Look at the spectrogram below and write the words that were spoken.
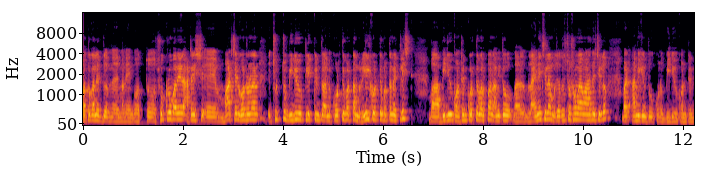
গতকালের মানে গত শুক্রবারের আঠাশ মার্চের ঘটনার ছোট্ট ভিডিও ক্লিপ কিন্তু আমি করতে পারতাম রিল করতে পারতাম অ্যাটলিস্ট বা ভিডিও কন্টেন্ট করতে পারতাম। আমি তো লাইনে ছিলাম যথেষ্ট সময় আমার হাতে ছিল বাট আমি কিন্তু কোনো ভিডিও কন্টেন্ট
